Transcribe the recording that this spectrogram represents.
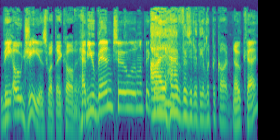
The OG is what they called it. Have you been to Olympic? I have visited the Olympic Garden. Okay.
